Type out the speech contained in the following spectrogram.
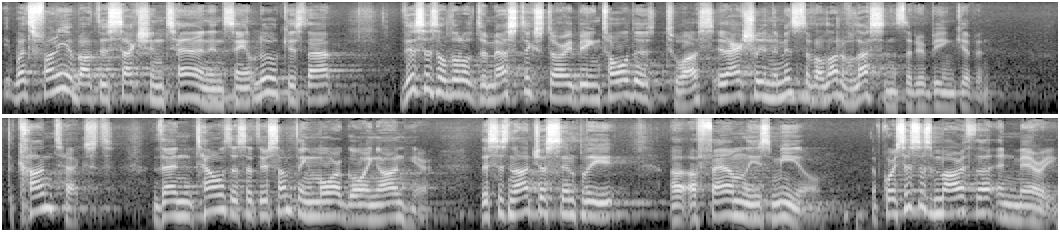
what's funny about this section 10 in St. Luke is that this is a little domestic story being told to us, it actually in the midst of a lot of lessons that are being given. The context then tells us that there's something more going on here. This is not just simply a, a family's meal. Of course, this is Martha and Mary.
